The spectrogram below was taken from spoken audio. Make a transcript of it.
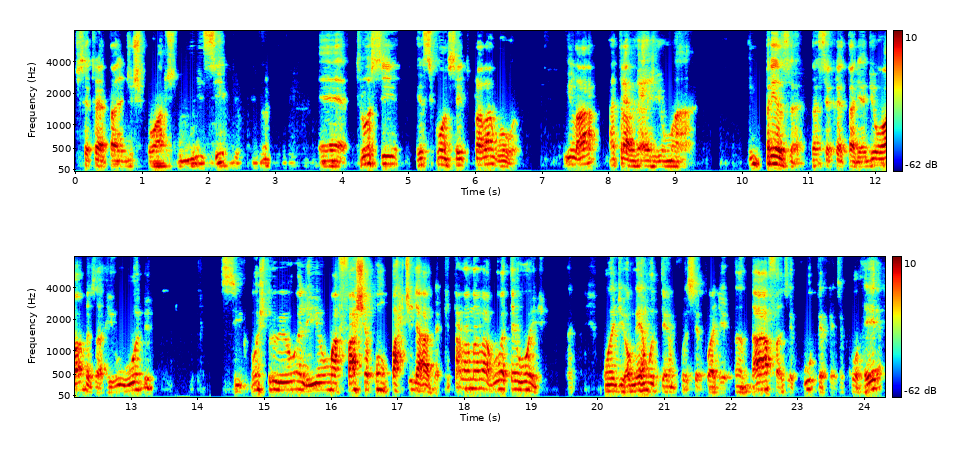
secretário de esportes do município né? é, trouxe esse conceito para a Lagoa. E lá através de uma empresa da Secretaria de Obras, a Rio Urb, se construiu ali uma faixa compartilhada, que está lá na Lagoa até hoje, né? onde, ao mesmo tempo, você pode andar, fazer Cooper, quer dizer, correr,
